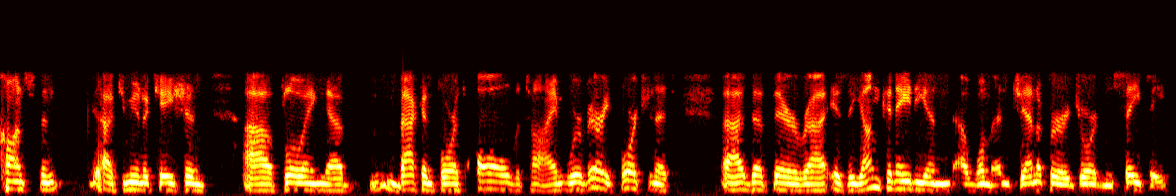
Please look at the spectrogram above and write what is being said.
constant uh, communication uh, flowing uh, back and forth all the time. We're very fortunate uh, that there uh, is a young Canadian woman, Jennifer Jordan Saifi,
